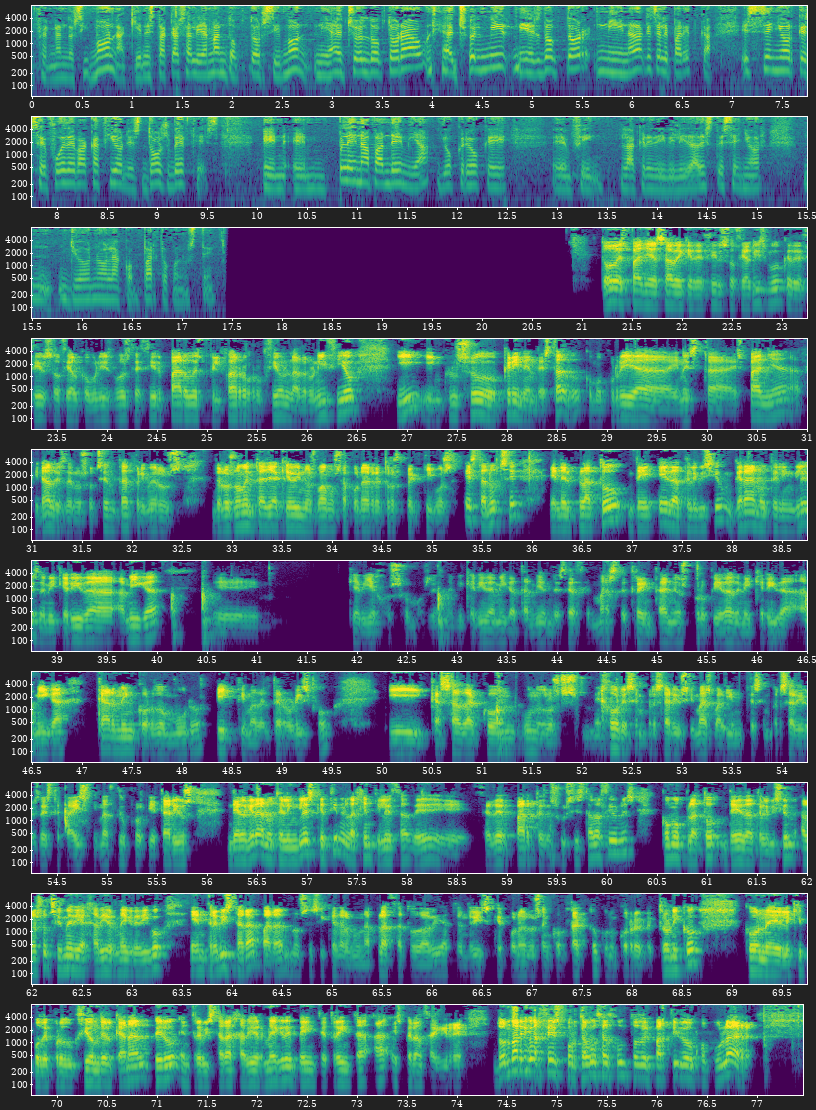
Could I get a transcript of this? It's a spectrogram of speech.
Fernando Simón, aquí en esta casa le llaman doctor Simón, ni ha hecho el doctorado, ni ha hecho el MIR, ni es doctor, ni nada que se le parezca. Ese señor que se fue de vacaciones dos veces en, en plena pandemia, yo creo que, en fin, la credibilidad de este señor mm, yo no la comparto con usted. Toda España sabe que decir socialismo, que decir socialcomunismo es decir paro, despilfarro, corrupción, ladronicio e incluso crimen de Estado, como ocurría en esta España a finales de los 80, primeros de los 90, ya que hoy nos vamos a poner retrospectivos esta noche en el plató de EDA Televisión, gran hotel inglés de mi querida amiga. Eh, qué viejos somos, mi querida amiga también desde hace más de 30 años, propiedad de mi querida amiga Carmen Cordón Muro, víctima del terrorismo, y casada con uno de los mejores empresarios y más valientes empresarios de este país, Ignacio, propietarios del Gran Hotel Inglés, que tiene la gentileza de ceder parte de sus instalaciones como plató de EDA Televisión. A las ocho y media, Javier Negre, digo, entrevistará para, no sé si queda alguna plaza todavía, tendréis que poneros en contacto con un correo electrónico, con el equipo de producción del canal, pero entrevistará Javier Negre 2030 a Esperanza Aguirre. Don Mario Garcés, portavoz adjunto del Partido Popular.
